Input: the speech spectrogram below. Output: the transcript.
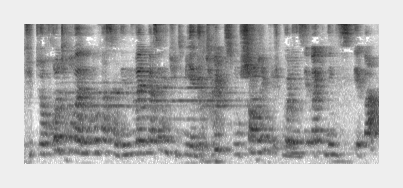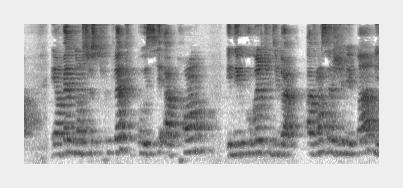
tu te retrouves à nouveau face à des nouvelles personnes et tu te dis, mais il y a des trucs qui ont changé que je connaissais pas, qui n'existaient pas. Et en fait, dans ce truc-là, tu peux aussi apprendre et découvrir, tu te dis, bah, avant ça, j'aimais pas, mais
